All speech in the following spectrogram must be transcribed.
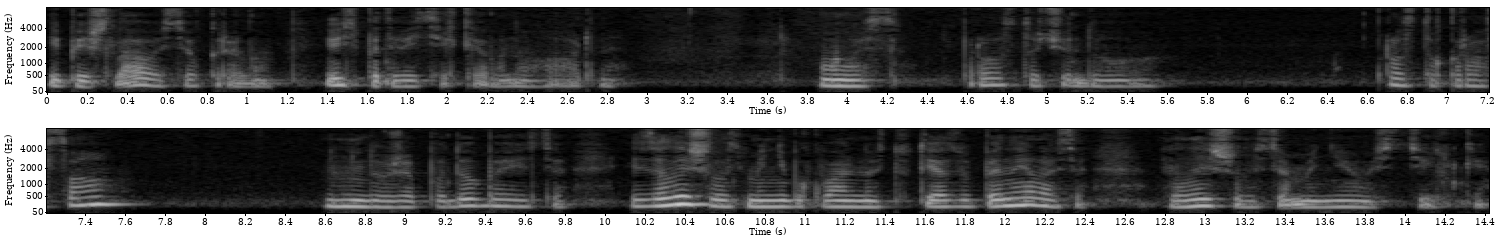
і пішла ось у крило. І ось подивіться, яке воно гарне. Ось, просто чудово. Просто краса. Мені дуже подобається. І залишилось мені буквально ось тут я зупинилася, залишилося мені ось тільки.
